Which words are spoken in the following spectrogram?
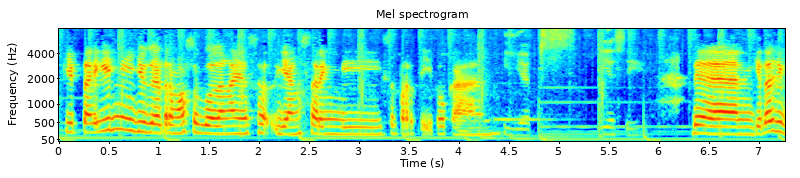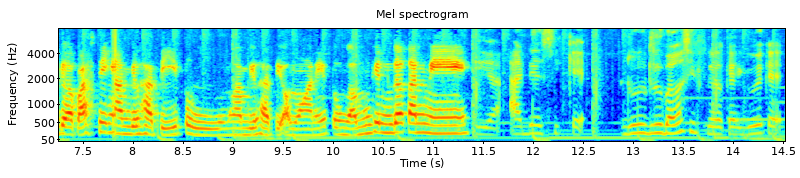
kita ini juga termasuk golongan yang, se- yang sering di seperti itu kan. iya ps. iya sih Dan kita juga pasti ngambil hati itu, ngambil hati omongan itu. Nggak mungkin enggak kan, Mi? iya ada sih kayak dulu dulu banget sih feel kayak gue kayak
